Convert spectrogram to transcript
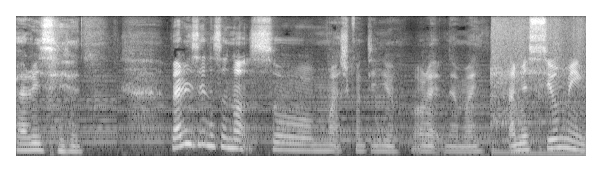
Parisian. Parisian is not so much continue. Alright, never mind. I'm assuming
